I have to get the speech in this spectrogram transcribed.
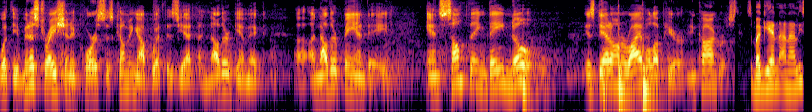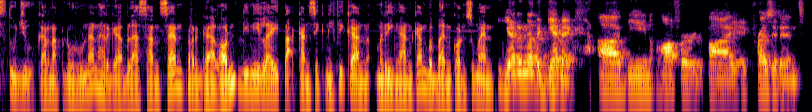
What the administration, of course, is coming up with is yet another gimmick, uh, another band-aid, and something they know is dead on arrival up here in Congress. Sebagian analis setuju karena penurunan harga belasan sen per galon dinilai takkan signifikan meringankan beban konsumen. Yet another gimmick uh, being offered by a president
